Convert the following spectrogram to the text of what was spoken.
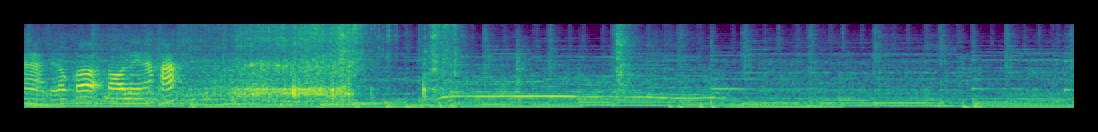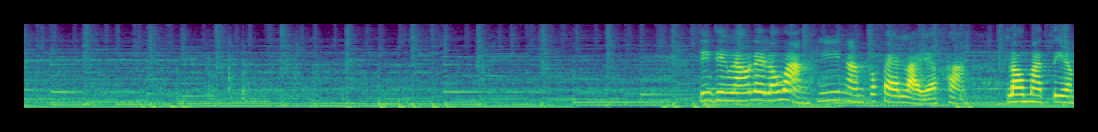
อ่าเดี๋ยวเราก็รอเลยนะคะ จริงๆแล้วในระหว่างที่น้ำกาแฟไหลอะค่ะ เรามาเตรียม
